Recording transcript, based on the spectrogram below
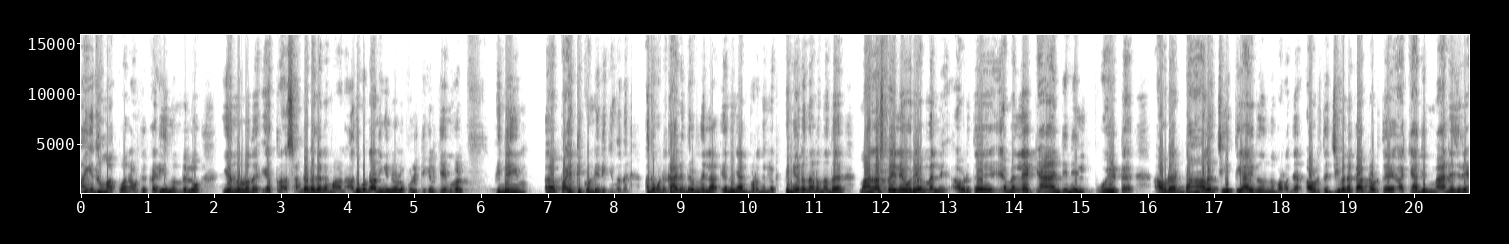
ആയുധമാക്കുവാൻ അവർക്ക് കഴിയുന്നുണ്ടല്ലോ എന്നുള്ളത് എത്ര സങ്കടകരമാണ്. അതുകൊണ്ടാണ് ഇങ്ങനെയുള്ള പൊളിറ്റിക്കൽ ഗെയിമുകൾ പിന്നെയും പയറ്റിക്കൊണ്ടിരിക്കുന്നത്. അതുകൊണ്ട് കാര്യം തീർന്നില്ല എന്ന് ഞാൻ പറഞ്ഞല്ലോ. പിന്നീട് നടന്നത് മഹാരാഷ്ട്രയിലെ ഒരു എം എൽ എ അവിടുത്തെ എം എൽ എ ക്യാന്റീനിൽ പോയിട്ട് അവിടെ ഡാൾ ചീത്തയായിരുന്നു എന്ന് പറഞ്ഞ് അവിടുത്തെ ജീവനക്കാരൻ അവിടുത്തെ ആ ക്യാന്റീൻ മാനേജരെ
